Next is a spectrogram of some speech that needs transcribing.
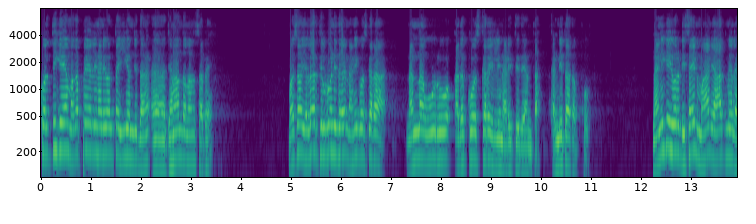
ಕೊಲ್ತಿಗೆ ಮಗಪ್ಪೆಯಲ್ಲಿ ನಡೆಯುವಂತ ಈ ಒಂದು ಜನಾಂದೋಲನ ಸಭೆ ಬಹುಶಃ ಎಲ್ಲರೂ ತಿಳ್ಕೊಂಡಿದ್ದಾರೆ. ನನಗೋಸ್ಕರ, ನನ್ನ ಊರು ಅದಕ್ಕೋಸ್ಕರ ಇಲ್ಲಿ ನಡೀತಿದೆ ಅಂತ. ಖಂಡಿತ ತಪ್ಪು. ನನಗೆ ಇವರು ಡಿಸೈಡ್ ಮಾಡಿ ಆದ್ಮೇಲೆ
